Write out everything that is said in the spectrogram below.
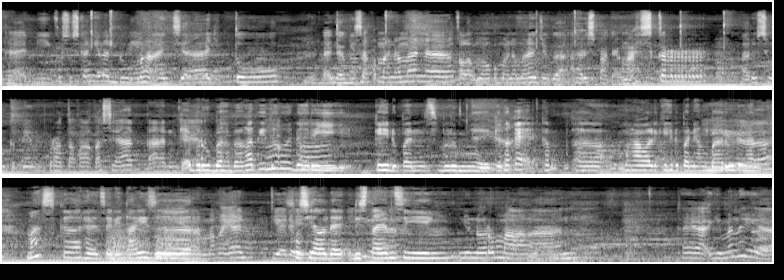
Kayak dikhususkan kita di rumah aja gitu. Kayak nggak bisa ke mana-mana. Kalau mau ke mana-mana juga harus pakai masker, harus ngikutin protokol kesehatan. kayak berubah banget itu dari kehidupan sebelumnya ya kita kayak ke- eh, mengawali kehidupan yang baru Iya. dengan masker hand sanitizer Nah, makanya dia ada social di- distancing new normal kan kayak gimana ya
